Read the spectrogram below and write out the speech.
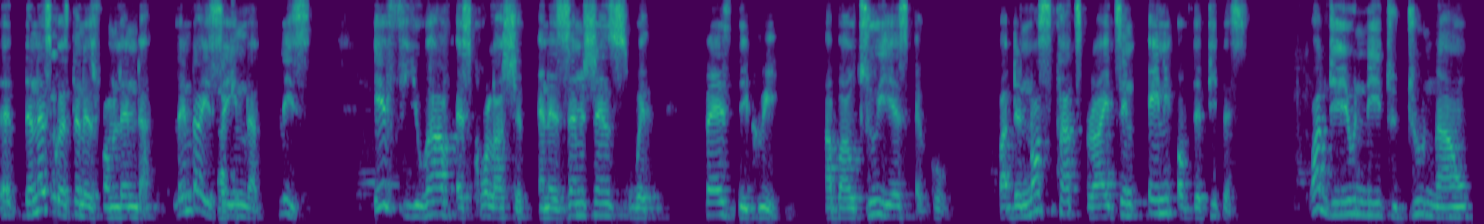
The, the next question is from Linda. Linda is saying that, please, if you have a scholarship and exemptions with first degree about two years ago, but did not start writing any of the papers, what do you need to do now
